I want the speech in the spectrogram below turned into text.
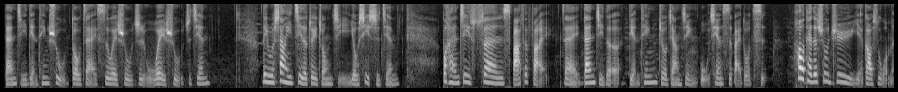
单集点听数都在四位数至五位数之间。例如上一季的最终集《游戏时间》，不含计算 Spotify 在单集的点听就将近五千四百多次。后台的数据也告诉我们。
